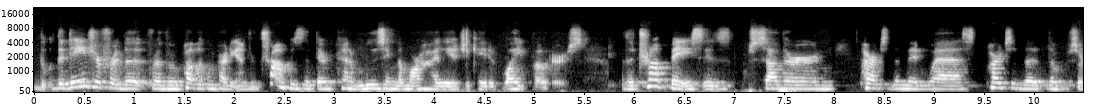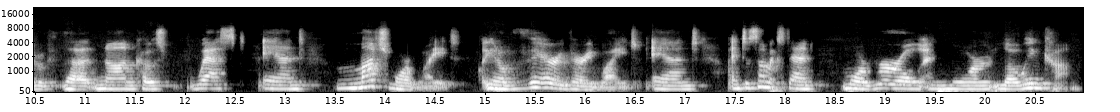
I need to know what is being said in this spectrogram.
the danger for the for the Republican Party under Trump is that they're kind of losing the more highly educated white voters. The Trump base is southern, parts of the Midwest, parts of the, the sort of the non-coast West, and much more white. You know, very very white and and to some extent more rural and more low income.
